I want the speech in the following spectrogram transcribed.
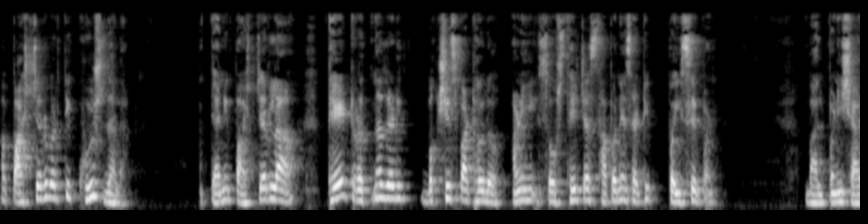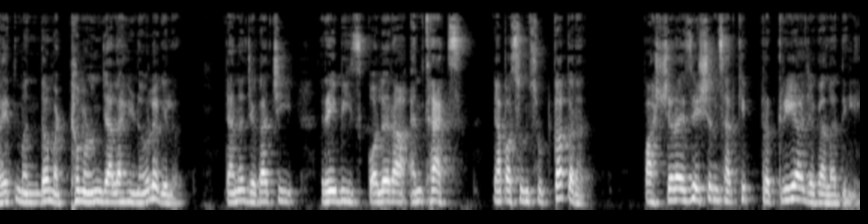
हा पाश्चरवरती खुश झाला. त्यांनी पाश्चरला थेट रत्नजडीत बक्षीस पाठवलं आणि संस्थेच्या स्थापनेसाठी पैसे पण. बालपणी शाळेत मंद मठ्ठ म्हणून ज्याला हिणवलं गेलं त्यानं जगाची रेबीज कॉलरा अँथ्रॅक्स यापासून सुटका करत पाश्चरायझेशनसारखी प्रक्रिया जगाला दिली.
